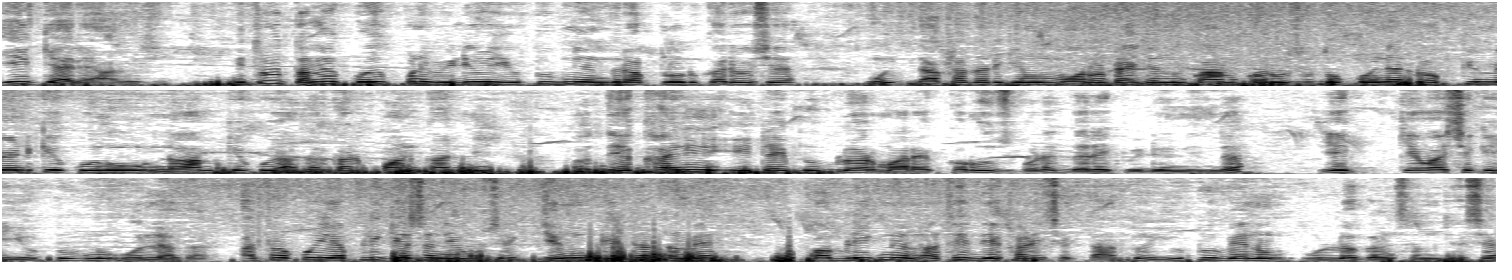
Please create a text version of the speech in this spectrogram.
એ ક્યારે આવે છે? મિત્રો, તમે કોઈ પણ વીડિયો યુટ્યુબની અંદર અપલોડ કર્યો છે હું દાખલા તરીકે હું મોનોટાઇઝરનું કામ કરું છું, તો કોઈના ડોક્યુમેન્ટ કે કોઈનું નામ કે કોઈ આધાર કાર્ડ, પાન કાર્ડની દેખાય નહીં એ ટાઈપનું બ્લર મારે કરવું જ પડે દરેક વિડીયોની અંદર. એ કહેવાય છે કે યુટ્યુબનું ઉલ્લંઘન અથવા કોઈ એપ્લિકેશન એવું છે જેનું ડેટા તમે પબ્લિકને નથી દેખાડી શકતા, તો યુટ્યુબ એનું ઉલ્લંઘન સમજે છે.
